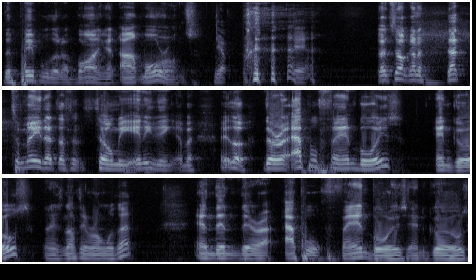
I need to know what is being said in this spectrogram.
the people that are buying it aren't morons. Yep. yeah. That's not gonna. That to me, that doesn't tell me anything about. Hey, look, there are Apple fanboys and girls, and there's nothing wrong with that. And then there are Apple fanboys and girls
